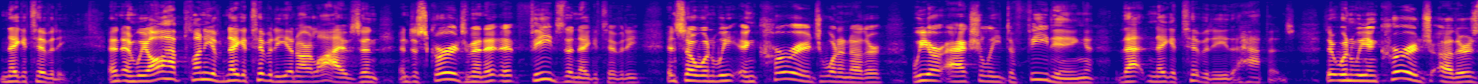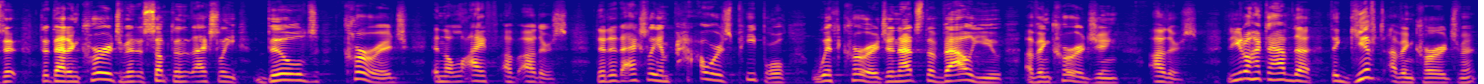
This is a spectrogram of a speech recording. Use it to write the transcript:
negativity. And, and we all have plenty of negativity in our lives, and, and discouragement, it, it feeds the negativity. And so when we encourage one another, we are actually defeating that negativity that happens. That when we encourage others, that that, that encouragement is something that actually builds courage in the life of others, that it actually empowers people with courage, and that's the value of encouraging others. You don't have to have the, the gift of encouragement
